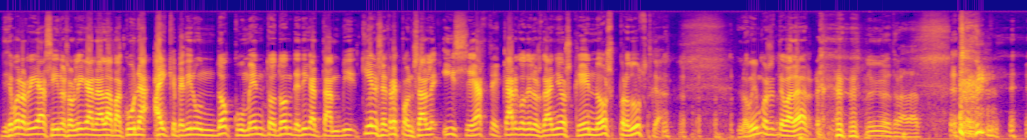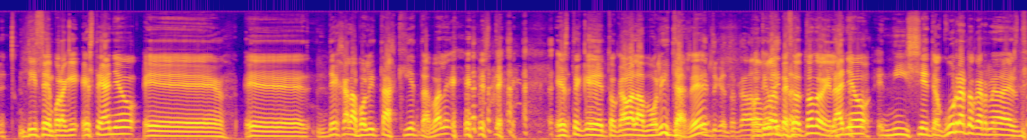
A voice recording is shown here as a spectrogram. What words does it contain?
Dice, buenos días, si nos obligan a la vacuna hay que pedir un documento donde diga también quién es el responsable y se hace cargo de los daños que nos produzca. Lo mismo se te va a dar. Lo mismo te va a dar. Dicen por aquí, este año eh, eh, deja las bolitas quietas, ¿vale? Este, este que tocaba las bolitas, ¿eh? Este que tocaba las Contigo empezó todo, el año ni se te ocurra tocar nada. Este.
